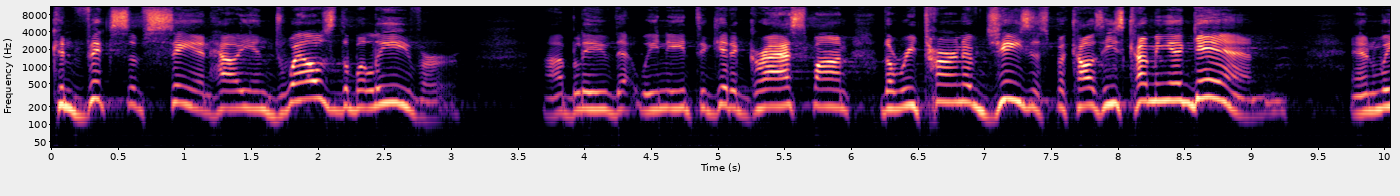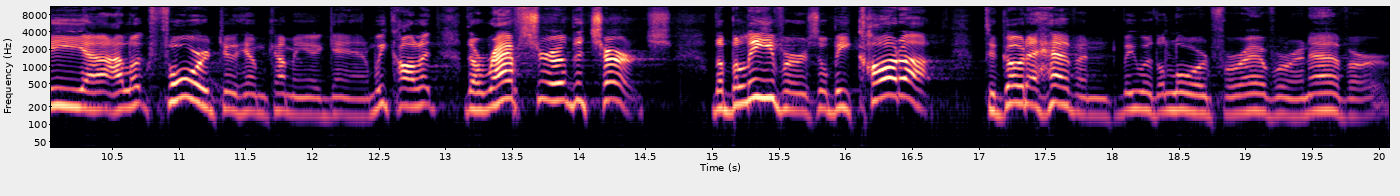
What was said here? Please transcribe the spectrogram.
convicts of sin how he indwells the believer. I believe that we need to get a grasp on the return of jesus because he's coming again. And we uh, i look forward to him coming again. We call it the rapture of the church. The believers will be caught up to go to heaven to be with the lord forever and ever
